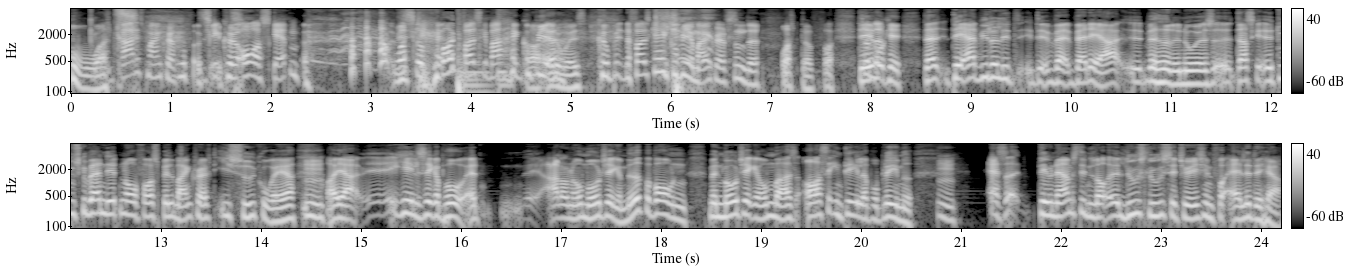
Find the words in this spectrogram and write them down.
What? gratis Minecraft. Okay. skal køre over skatten. Vi skal, the fuck? Folk skal bare have en Oh, kopi når folk skal have en kopi af Minecraft, sådan det. What the fuck? Det er okay. Der, det er vildt det, hvad, hvad det er. Øh, Hvad hedder det nu? Øh, Der skal, du skal være 19 år for at spille Minecraft i Sydkorea. Mm. Og jeg er ikke helt sikker på, at I don't know, Mojang er med på vognen, men Mojang er åbenbart også en del af problemet. Mm. Altså, det er jo nærmest en lo- lose-lose situation for alle det her.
